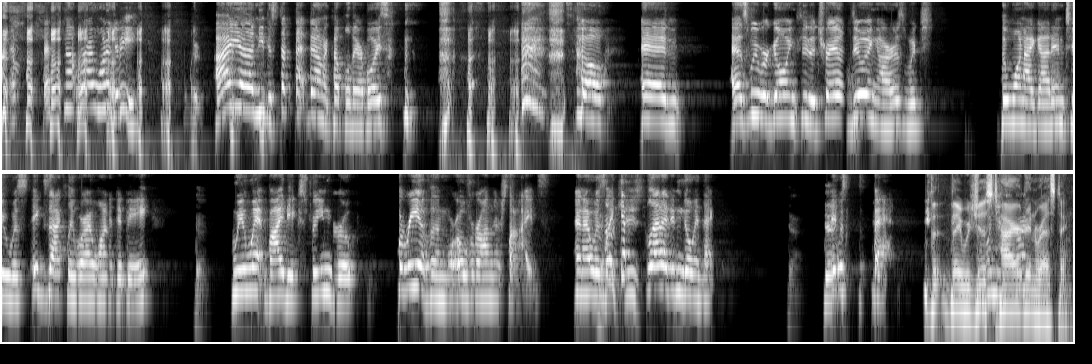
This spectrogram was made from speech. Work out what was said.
that's, that's not where I wanted to be. I uh, need to step that down a couple there, boys. so, and as we were going through the trail doing ours, which the one I got into was exactly where I wanted to be. We went by the extreme group. Three of them were over on their sides. And I was Yeah. like, yep, glad I didn't go in that. Yeah. It was bad. Th- they were just When tired and resting.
